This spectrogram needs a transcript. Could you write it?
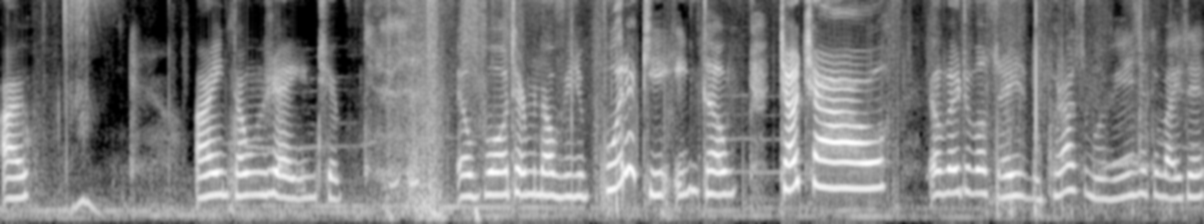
Ai. Ah, então, gente, eu vou terminar o vídeo por aqui. Então, tchau, tchau. Eu vejo vocês no próximo vídeo, que vai ser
